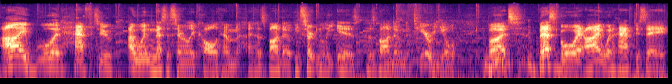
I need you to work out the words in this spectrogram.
I would have to. I wouldn't necessarily call him a husbando. He certainly is husbando material. But mm. best boy, I would have to say,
